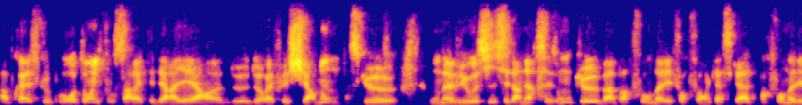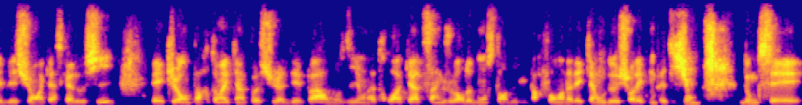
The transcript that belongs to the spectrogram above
Après est-ce que pour autant il faut s'arrêter derrière de, de, réfléchir? Non parce que on a vu aussi ces dernières saisons que bah, parfois on a des forfaits en cascade, parfois on a des blessures en cascade aussi, et qu'en partant avec un postulat de départ, on se dit on a 3, 4, 5 joueurs de bon standing, parfois on en avait qu'un ou deux sur les compétitions. Donc c'est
